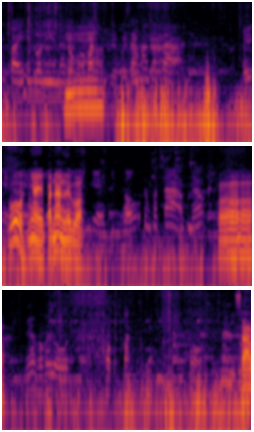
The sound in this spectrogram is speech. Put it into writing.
มไปเห็นบอเนนะอืดอกมบัตรสามห้ากระตาโอ้ใหญ่ปานนั่นเลยบ่แม่กินเขาสามกระตาเอาแล้วอ๋อเนี่ยเขาไปโหลดเขากับปั้นสาม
